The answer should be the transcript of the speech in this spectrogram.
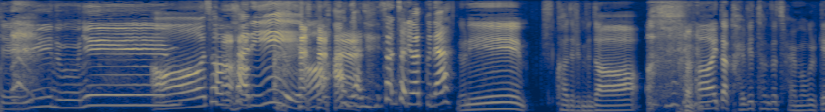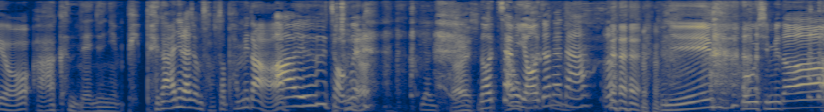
제이 누님. 어, 선팔이. 어? 아니, 아니, 선철이 왔구나. 누님, 축하드립니다. 아, 이따 갈비탕도 잘 먹을게요. 아, 근데 누님, 뷔페가 아니라 좀 섭섭합니다. 아유, 정말. 야, 이- 아이, 너참 아우, 여전하다. 누님, 고우십니다.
